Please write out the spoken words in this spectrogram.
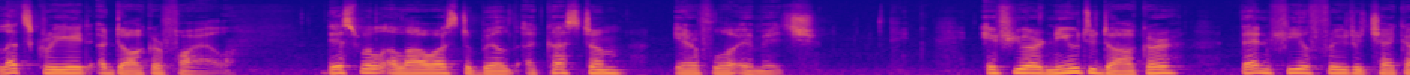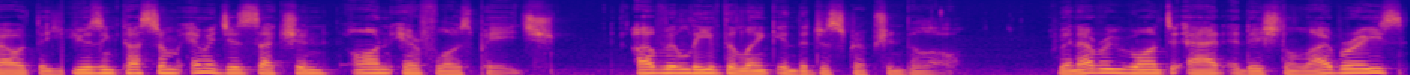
Let's create a Docker file. This will allow us to build a custom Airflow image. If you are new to Docker, then feel free to check out the Using Custom Images section on Airflow's page. I will leave the link in the description below. Whenever we want to add additional libraries,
